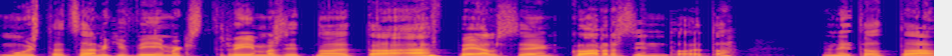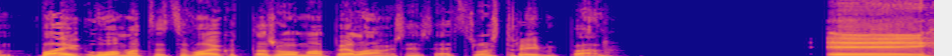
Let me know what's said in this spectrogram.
Muistat, että sä ainakin viimeksi striimasit noita FPLCn karsintoita. Niin tota, vai, huomaat, että se vaikuttaa sun omaan pelaamiseen se, että sulla on striimi päällä? Ei,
